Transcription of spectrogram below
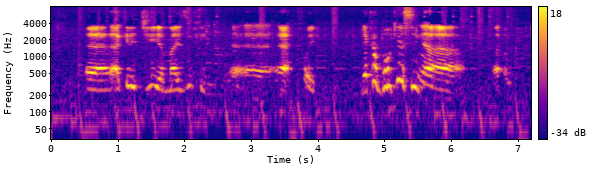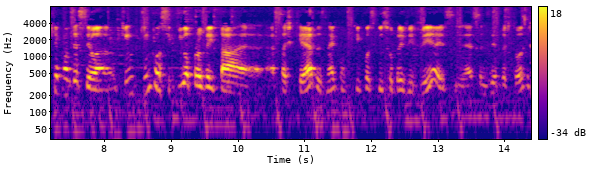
é, aquele dia, mas enfim, é, é, foi. E acabou que assim, a, a, que aconteceu? Quem, quem, conseguiu aproveitar eh, essas quedas, né? Quem conseguiu sobreviver a, esse, a essas zebras todas,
